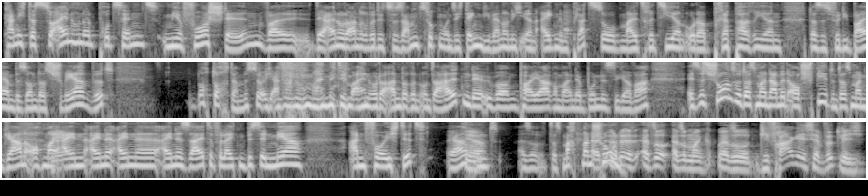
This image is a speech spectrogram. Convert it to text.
kann ich das zu 100 Prozent mir vorstellen, weil der eine oder andere würde zusammenzucken und sich denken, die werden doch nicht ihren eigenen Platz so malträtieren oder präparieren, dass es für die Bayern besonders schwer wird. Doch, doch, da müsst ihr euch einfach nur mal mit dem einen oder anderen unterhalten, der über ein paar Jahre mal in der Bundesliga war. Es ist schon so, dass man damit auch spielt und dass man gerne auch mal nee. ein, eine, eine, eine Seite vielleicht ein bisschen mehr anfeuchtet. Ja, ja. und also das macht man schon. Also, also, also, man, also die Frage ist ja wirklich,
